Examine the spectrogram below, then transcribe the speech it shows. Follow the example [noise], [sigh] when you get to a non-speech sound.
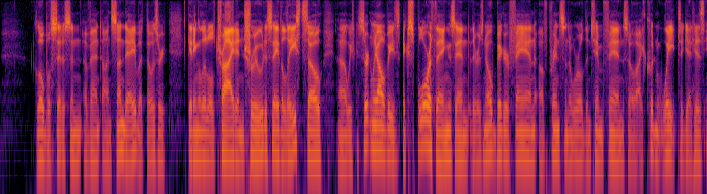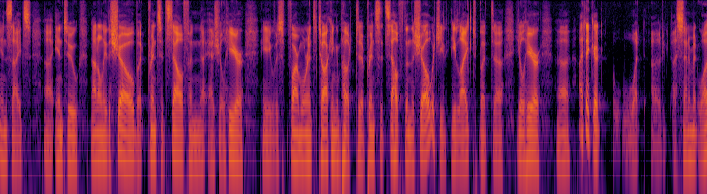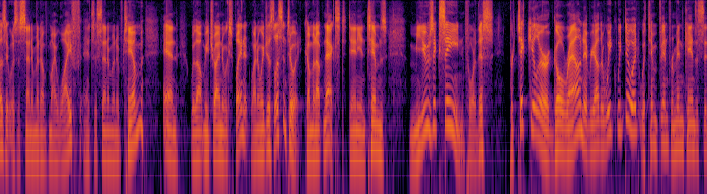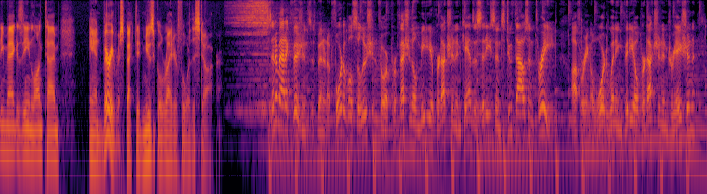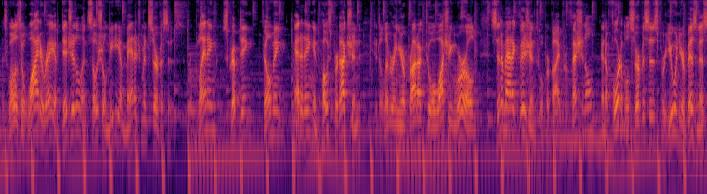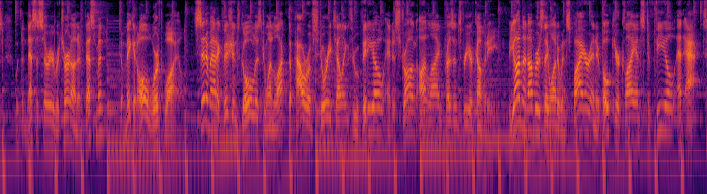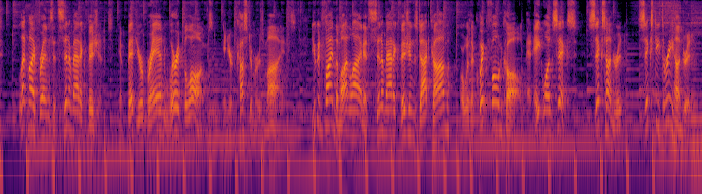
Global Citizen event on Sunday, but those are getting a little tried and true, to say the least. So uh, we certainly always explore things, and there is no bigger fan of Prince in the world than Tim Finn. So I couldn't wait to get his insights uh, into not only the show, but Prince itself. And uh, as you'll hear, he was far more into talking [laughs] about uh, Prince itself than the show, which he, he liked. But uh, you'll hear, uh, I think, a, what a, a, sentiment was. It was a sentiment of my wife. It's a sentiment of Tim. And without me trying to explain it, why don't we just listen to it? Coming up next, Danny and Tim's music scene for this particular go round. Every other week we do it with Tim Finn from In Kansas City Magazine, longtime and very respected musical writer for The Star. Cinematic Visions has been an affordable solution for professional media production in Kansas City since 2003, offering award winning video production and creation, as well as a wide array of digital and social media management services. From planning, scripting, filming, editing, and post production to delivering your product to a watching world, Cinematic Visions will provide professional and affordable services for you and your business with the necessary return on investment to make it all worthwhile. Cinematic Vision's goal is to unlock the power of storytelling through video and a strong online presence for your company. Beyond the numbers, they want to inspire and evoke your clients to feel and act. Let my friends at Cinematic Visions embed your brand where it belongs in your customers' minds. You can find them online at cinematicvisions.com or with a quick phone call at 816 600 6300.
